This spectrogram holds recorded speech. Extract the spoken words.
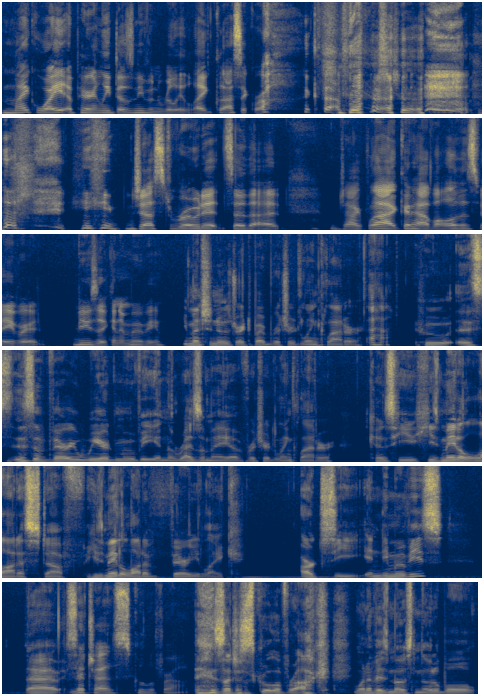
Mike White apparently doesn't even really like classic rock that much. he just wrote it so that Jack Black could have all of his favorite music in a movie. You mentioned it was directed by Richard Linklater, Uh-huh. who is this is a very weird movie in the resume of Richard Linklater because he he's made a lot of stuff. He's made a lot of very like artsy indie movies. Uh, Such as School of Rock. such as School of Rock. One of his most notable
